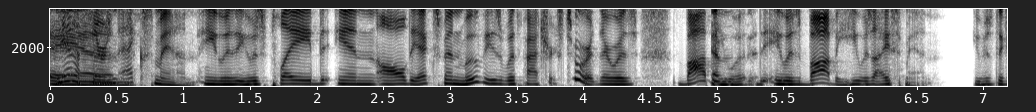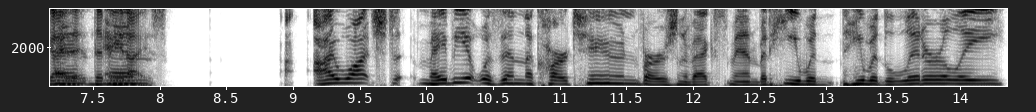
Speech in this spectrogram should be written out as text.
Yes, there's an X Man. He was he was played in all the X Men movies with Patrick Stewart. There was Bobby. And- it was Bobby. He was Iceman. He was the guy And- that, that made ice. I watched maybe it was in the cartoon version of X-Men, but he would he would literally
